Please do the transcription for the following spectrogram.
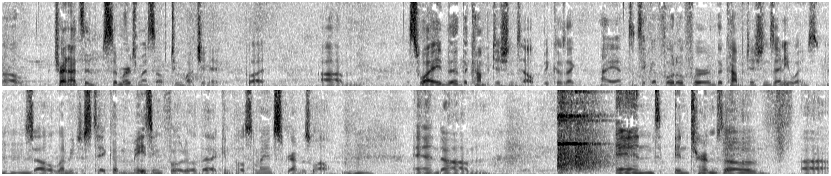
well, I try not to submerge myself too much in it, but um, that's why the, the competitions help because I, I have to take a photo for the competitions anyways. Mhm. So let me just take an amazing photo that I can post on my Instagram as well. Mhm. And um, and in terms of uh,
